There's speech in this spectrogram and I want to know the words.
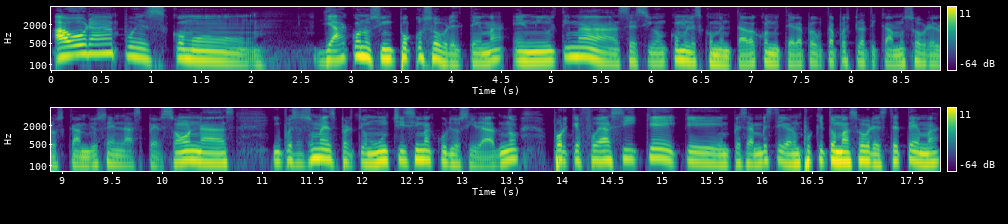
Ahora pues como ya conocí un poco sobre el tema. En mi última sesión, como les comentaba con mi terapeuta, pues platicamos sobre los cambios en las personas y pues eso me despertó muchísima curiosidad, ¿no? Porque fue así que, empecé a investigar un poquito más sobre este tema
